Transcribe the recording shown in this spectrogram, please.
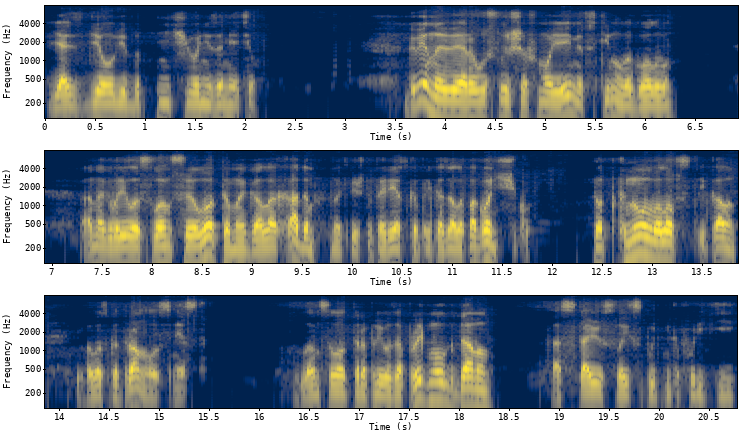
Я сделал вид, будто ничего не заметил. Гвиневера, услышав мое имя, вскинула голову. Она говорила с Ланселотом и Галахадом, но теперь что-то резко приказала погонщику. Тот ткнул волов стрекалом, и повозка тронулась с места. Ланселот торопливо запрыгнул к дамам, оставив своих спутников у реки.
